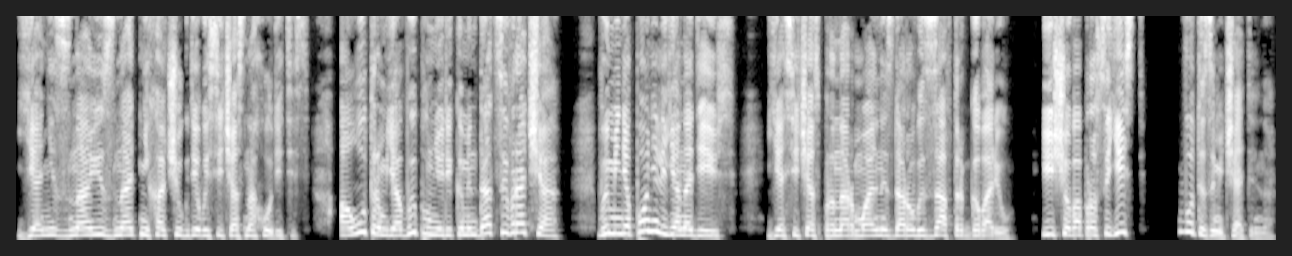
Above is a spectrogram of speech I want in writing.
«Я не знаю и знать не хочу, где вы сейчас находитесь. А утром я выполню рекомендации врача. Вы меня поняли, я надеюсь? Я сейчас про нормальный здоровый завтрак говорю. Еще вопросы есть?» Вот и замечательно.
